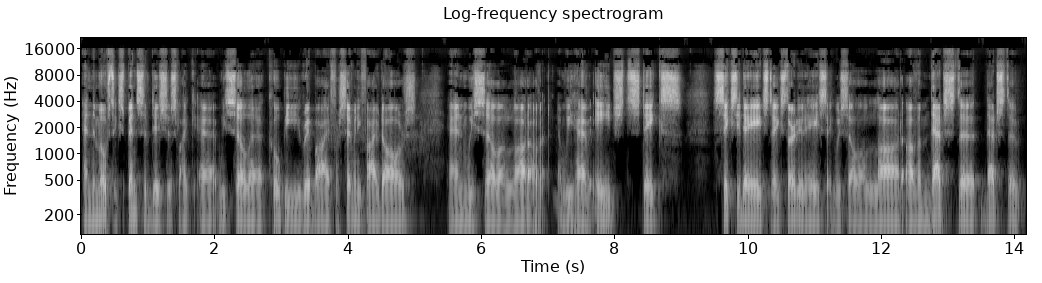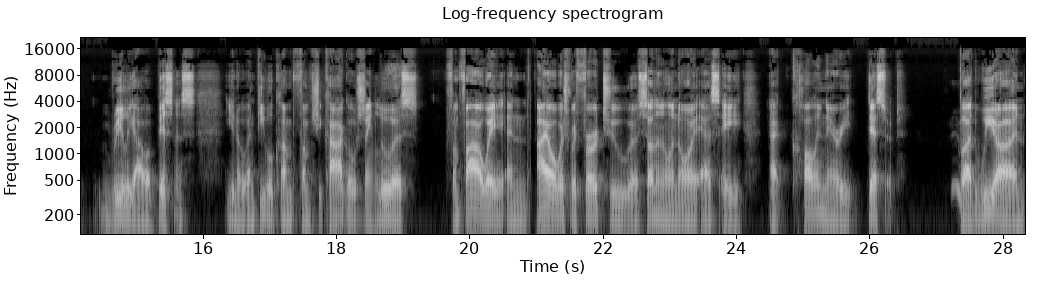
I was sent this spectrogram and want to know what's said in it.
And the most expensive dishes, like uh, we sell a Kobe ribeye for $75 and we sell a lot of it. And we have aged steaks, 60 day aged steaks, 30 day aged steaks. We sell a lot of them. That's the, that's the really our business, you know, and people come from Chicago, St. Louis, from far away. And I always refer to uh, Southern Illinois as a, a culinary desert. But we are an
